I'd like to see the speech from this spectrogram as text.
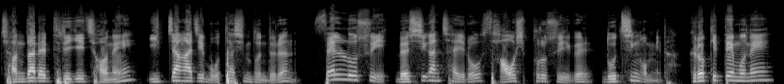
전달해 드리기 전에 입장하지 못하신 분들은 셀로 수익 몇 시간 차이로 4, 50% 수익을 놓친 겁니다. 그렇기 때문에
